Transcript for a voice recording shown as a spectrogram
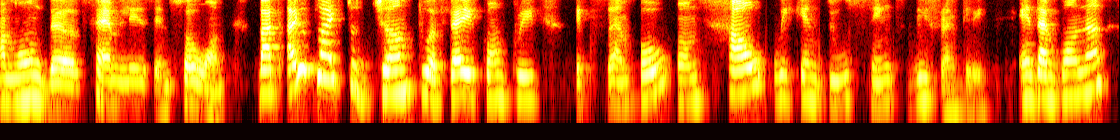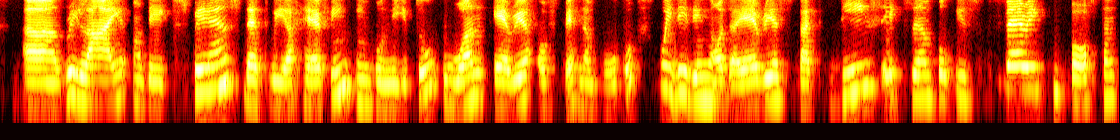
among the families and so on. But I would like to jump to a very concrete example on how we can do things differently. And I'm gonna uh, rely on the experience that we are having in Bonito, one area of Pernambuco. We did in other areas, but this example is very important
